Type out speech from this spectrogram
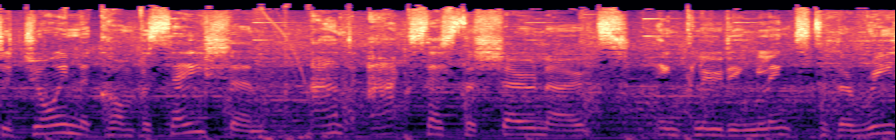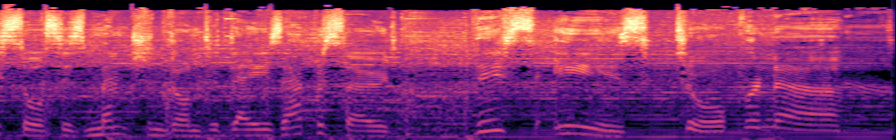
to join the conversation and access the show notes, including links to the resources mentioned on today's episode. This is Tourpreneur.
